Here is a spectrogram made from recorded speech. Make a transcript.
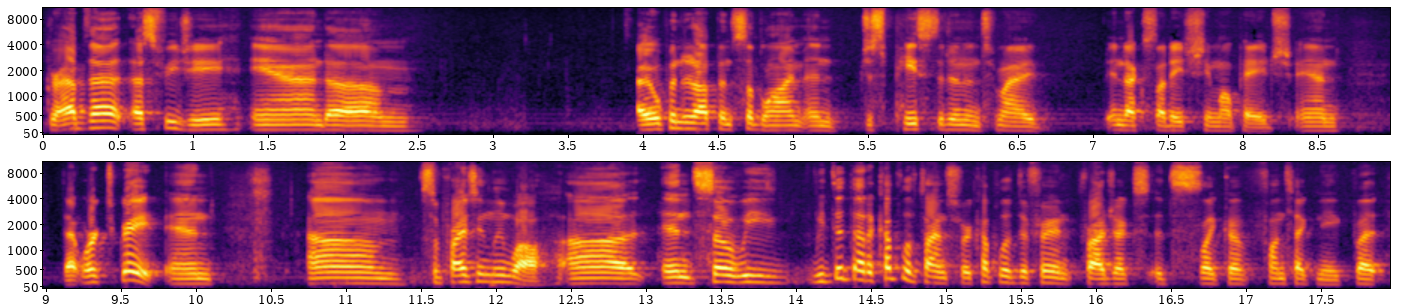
grabbed that SVG and um, I opened it up in Sublime and just pasted it into my index.html page. And that worked great. And um, surprisingly well. Uh, and so we, we did that a couple of times for a couple of different projects. It's like a fun technique. But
